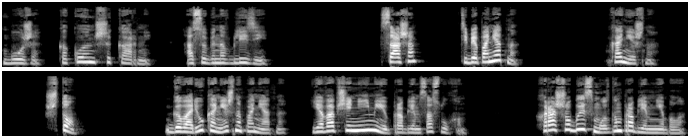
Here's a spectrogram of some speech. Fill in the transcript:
Боже, какой он шикарный, особенно вблизи. Саша, тебе понятно? Конечно. Что? Говорю, конечно, понятно. Я вообще не имею проблем со слухом. Хорошо бы и с мозгом проблем не было,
